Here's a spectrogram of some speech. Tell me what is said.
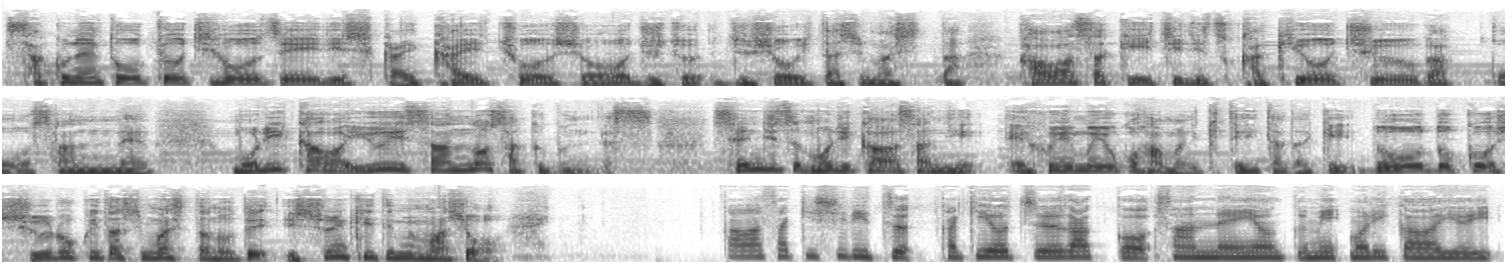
昨年東京地方税理士会会長賞を受賞いたしました川崎一律柿尾中学校3年森川由衣さんの作文です。先日森川さんに FM 横浜に来ていただき朗読を収録いたしましたので一緒に聞いてみましょう。はい、川崎市立柿尾中学校3年4組森川由衣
